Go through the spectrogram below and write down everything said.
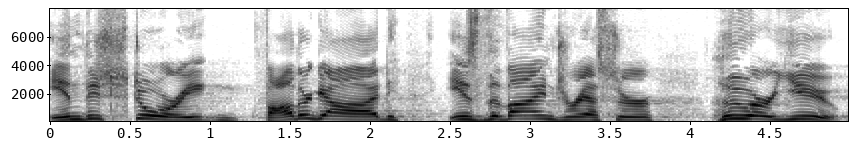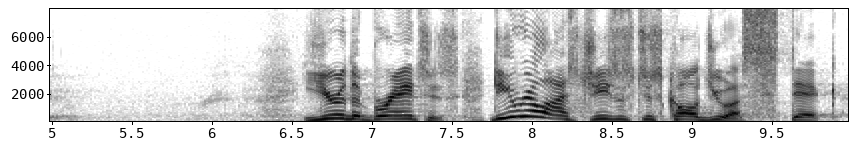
In this story, Father God is the vine dresser. Who are you? You're the branches. Do you realize Jesus just called you a stick?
